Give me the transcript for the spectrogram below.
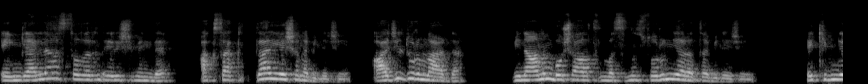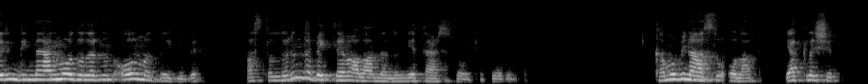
engelli hastaların erişiminde aksaklıklar yaşanabileceği, acil durumlarda binanın boşaltılmasının sorun yaratabileceği, hekimlerin dinlenme odalarının olmadığı gibi hastaların da bekleme alanlarının yetersiz olduğu görüldü kamu binası olan yaklaşık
